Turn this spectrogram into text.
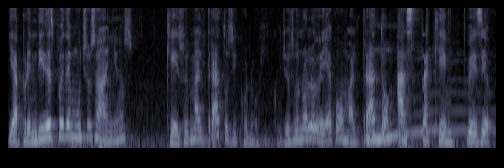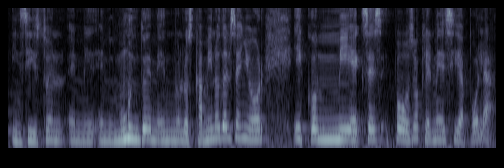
Y aprendí después de muchos años que eso es maltrato psicológico. Yo eso no lo veía como maltrato mm. hasta que empecé, insisto, en, mi, mundo, en, los caminos del Señor y con mi ex esposo, que él me decía, Pola,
